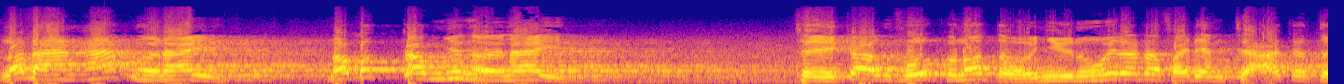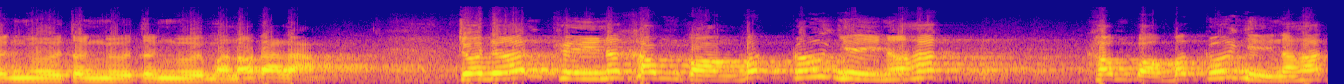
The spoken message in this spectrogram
nó đàn áp người này, nó bất công với người này. Thì cái ân phước của nó tựa như núi đó, nó phải đem trả cho từng người từng người từng người mà nó đã làm. Cho đến khi nó không còn bất cứ gì nữa hết, không còn bất cứ gì nữa hết.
